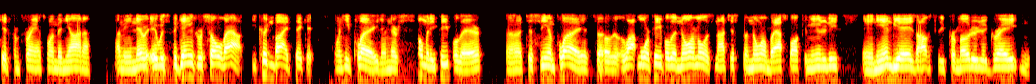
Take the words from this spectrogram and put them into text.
kid from France, Wembanyama. I mean, there, it was the games were sold out. You couldn't buy a ticket when he played, and there's so many people there uh, to see him play. So a lot more people than normal. It's not just the normal basketball community, and the NBA has obviously promoted it great. And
